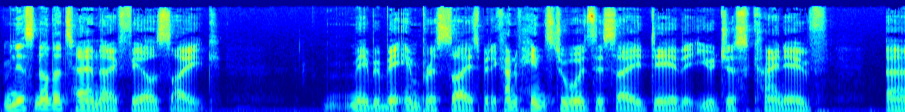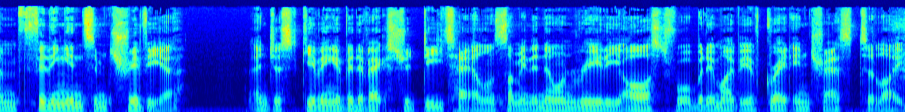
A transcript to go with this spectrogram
I mean it's another term that I feel is like maybe a bit imprecise, but it kind of hints towards this idea that you're just kind of um, filling in some trivia and just giving a bit of extra detail on something that no one really asked for, but it might be of great interest to like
